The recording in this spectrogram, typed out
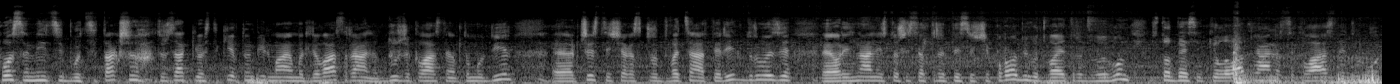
по самій цій будці. Так що, друзяки, ось такий автомобіль маємо для вас. Реально дуже класний автомобіль. Е, чистий, ще раз кажу, 20-й рік, друзі. Е, оригінальний 163 тисячі пробігу, 2,3 двигун, 110 кВт. Реально це класний двигун.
